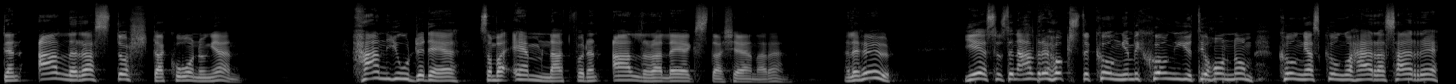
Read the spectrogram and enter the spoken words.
den allra största konungen, han gjorde det som var ämnat för den allra lägsta tjänaren. Eller hur? Jesus den allra högste kungen, vi sjöng ju till honom, kungas kung och herras herre.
